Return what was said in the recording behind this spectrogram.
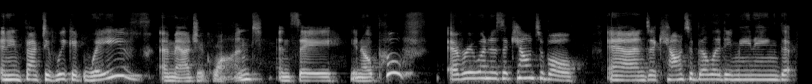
And in fact, if we could wave a magic wand and say, you know, poof, everyone is accountable. And accountability meaning that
